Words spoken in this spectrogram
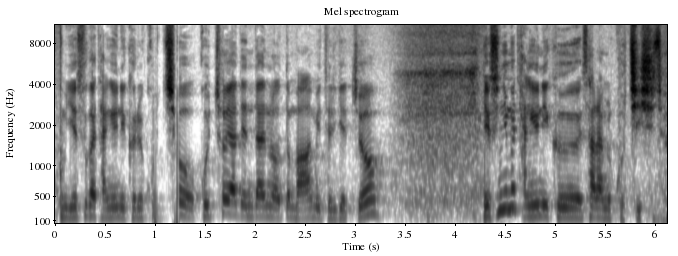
그럼 예수가 당연히 그를 고쳐 고쳐야 된다는 어떤 마음이 들겠죠. 예수님은 당연히 그 사람을 고치시죠.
